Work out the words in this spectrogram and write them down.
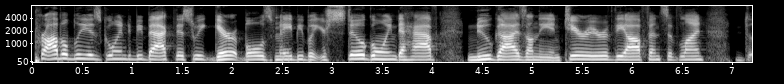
probably is going to be back this week. Garett Bolles, maybe, but you're still going to have new guys on the interior of the offensive line. D-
